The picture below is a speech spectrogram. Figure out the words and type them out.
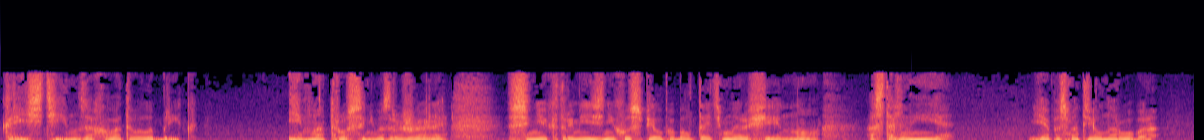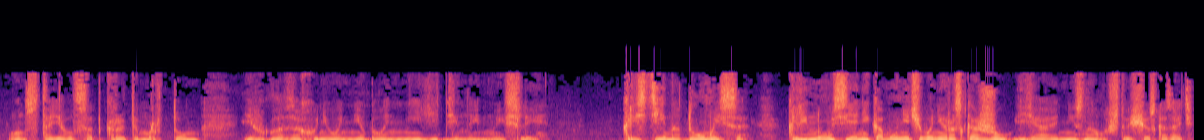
Кристин захватывала брик. И матросы не возражали. С некоторыми из них успел поболтать Мерфи, но остальные... Я посмотрел на Роба. Он стоял с открытым ртом, и в глазах у него не было ни единой мысли. «Кристина, думайся! Клянусь, я никому ничего не расскажу!» Я не знал, что еще сказать.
